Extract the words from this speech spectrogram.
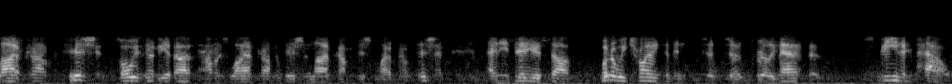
live competition. It's always going to be about how much live competition, live competition, live competition. And you say to yourself, what are we trying to, to, to really manifest? Speed and power,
